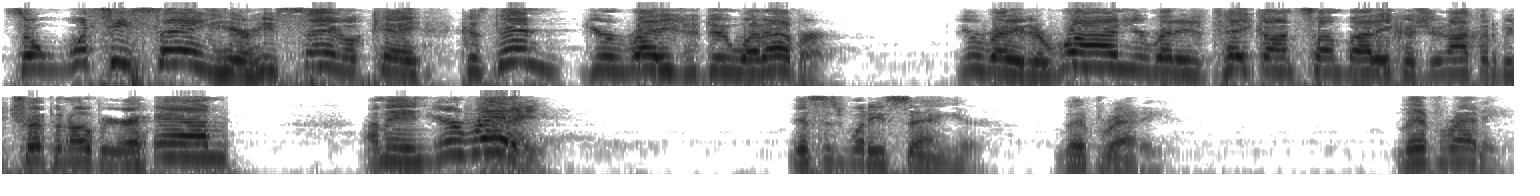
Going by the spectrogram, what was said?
So what's he saying here? He's saying, okay, because then you're ready to do whatever. You're ready to run, you're ready to take on somebody because you're not going to be tripping over your hem. I mean, you're ready. This is what he's saying here. Live ready. Live ready.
